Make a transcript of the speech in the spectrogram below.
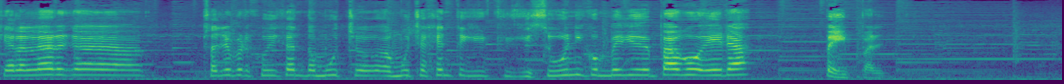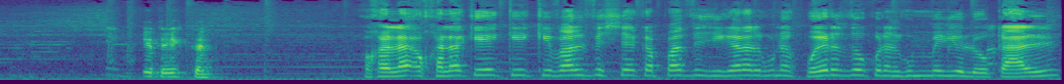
que a la larga salió perjudicando mucho a mucha gente que- que- que su único medio de pago era PayPal. Qué triste. Ojalá, ojalá que, que, que Valve sea capaz de llegar a algún acuerdo con algún medio local,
